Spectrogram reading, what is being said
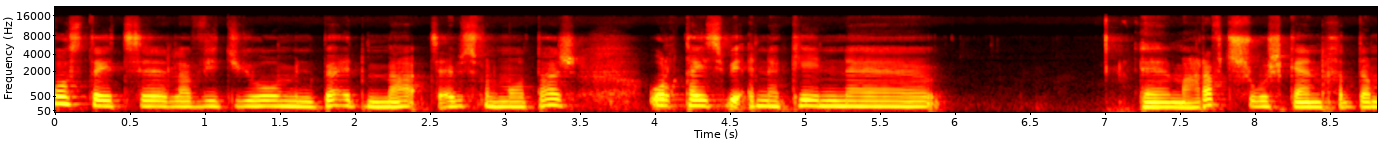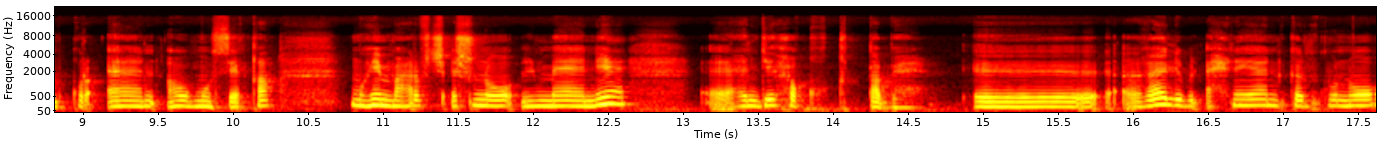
بوستيت la vidéo من بعد ما تعبت في المونتاج ولقيت بأن كاين أه ما عرفتش واش كان خدام قرآن أو موسيقى. مهم ما عرفتش أشنو المانع أه عندي حقوق الطبع. أه غالب الأحيان كنكونوا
